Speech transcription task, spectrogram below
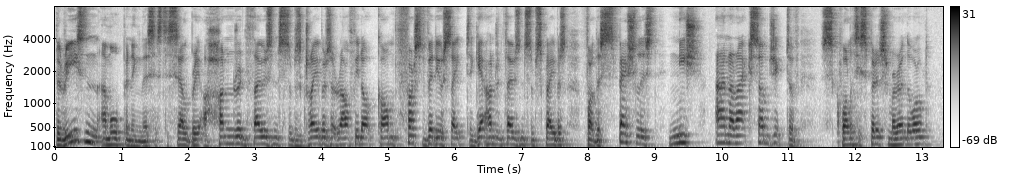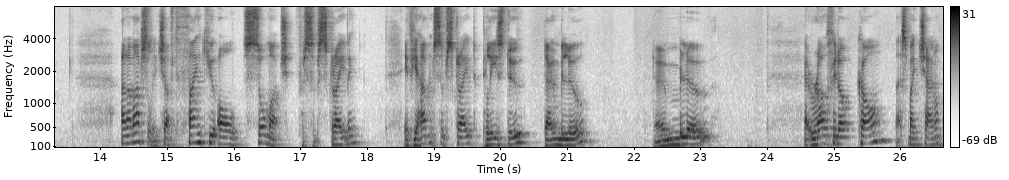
the reason I'm opening this is to celebrate 100,000 subscribers at ralfy.com, first video site to get 100,000 subscribers for the specialist niche anorak subject of quality spirits from around the world. And I'm absolutely chuffed. Thank you all so much for subscribing. If you haven't subscribed, please do down below. Down below. At ralfy.com, that's my channel.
